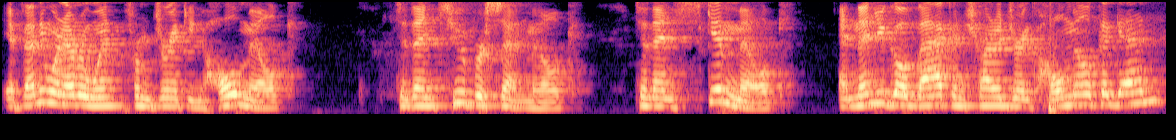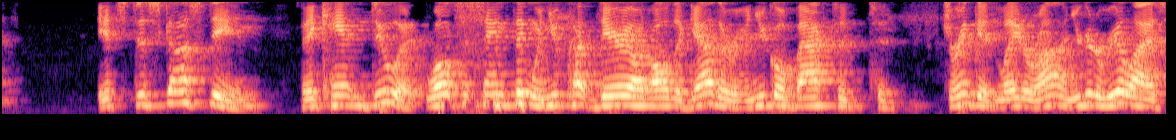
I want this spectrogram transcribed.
if anyone ever went from drinking whole milk to then 2% milk to then skim milk, and then you go back and try to drink whole milk again, it's disgusting. They can't do it. Well, it's the same thing when you cut dairy out altogether and you go back to, to drink it later on, you're going to realize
